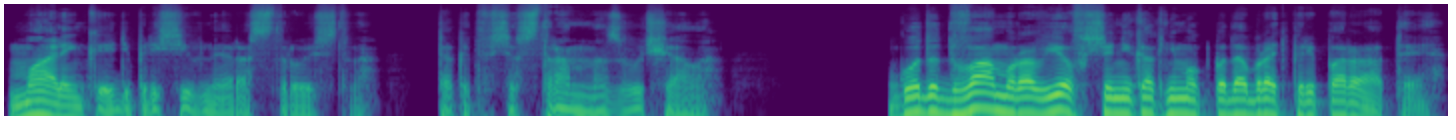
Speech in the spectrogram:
маленькое депрессивное расстройство. Так это все странно звучало. Года два Муравьев все никак не мог подобрать препараты —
